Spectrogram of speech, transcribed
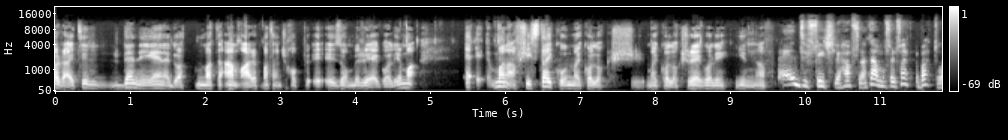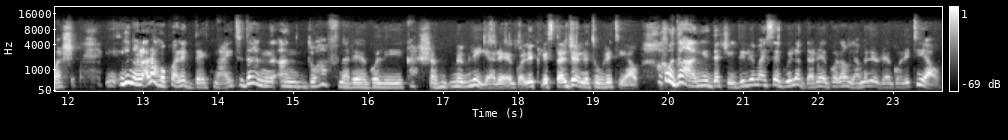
orrajt, il-Dani jena dwat ma ta' għamqarib ma tanċħob iżom il-regoli, ma Eh, eh, ma nafx, jista' jkun ma jkollokx regoli jien naf. Eh, diffiċli ħafna, ta' ma fil-fatt battu għax jien naqraħu kol id-date night dan għandu ħafna regoli kaxxa mimlija regoli krista l-ġenituri tiegħu. U dan jiddeċidi li ma jsegwi l-ebda regola u jagħmel ir-regoli tiegħu.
